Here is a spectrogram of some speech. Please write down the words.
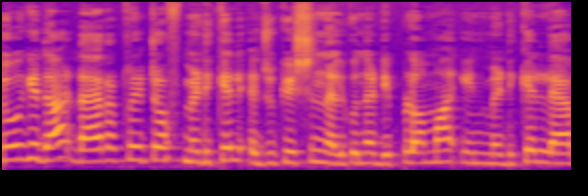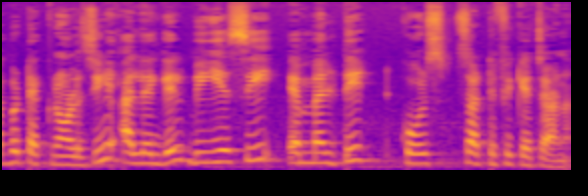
യോഗ്യത ഡയറക്ടറേറ്റ് ഓഫ് മെഡിക്കൽ എഡ്യൂക്കേഷൻ നൽകുന്ന diploma in medical lab technology അല്ലെങ്കിൽ B S C M L T course certificate ആണ്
